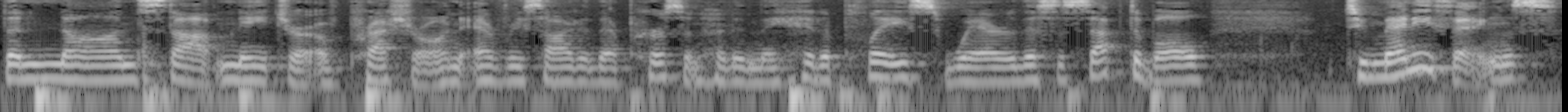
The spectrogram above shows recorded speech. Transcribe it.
the nonstop nature of pressure on every side of their personhood, and they hit a place where they're susceptible to many things,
